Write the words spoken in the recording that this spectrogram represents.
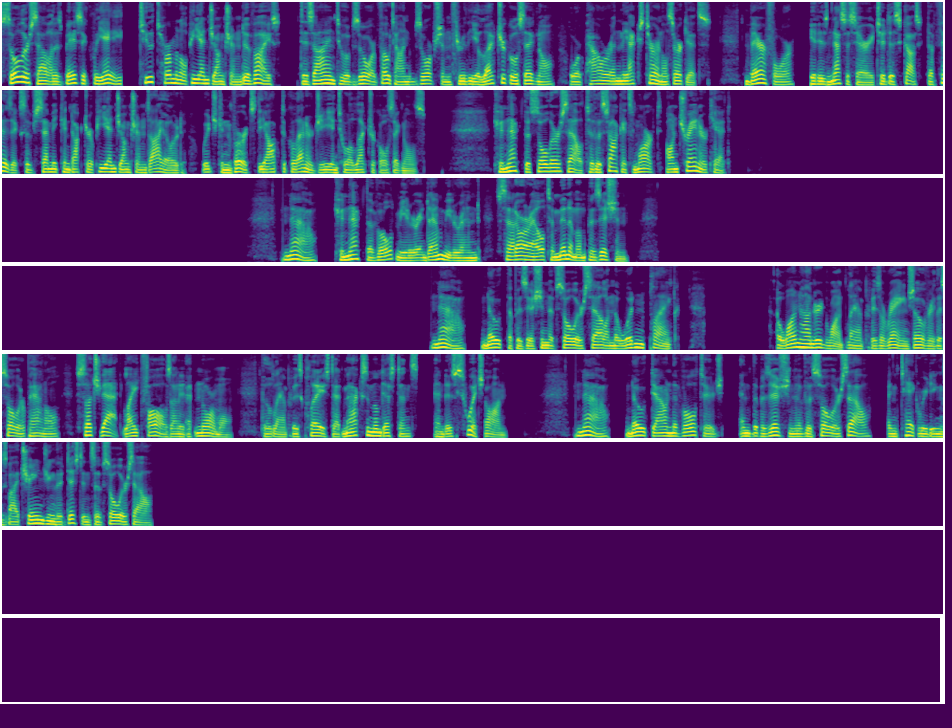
Solar cell is basically a two-terminal p-n junction device designed to absorb photon absorption through the electrical signal or power in the external circuits. Therefore, it is necessary to discuss the physics of semiconductor p-n junction diode, which converts the optical energy into electrical signals. Connect the solar cell to the sockets marked on trainer kit. Now, connect the voltmeter and ammeter and set RL to minimum position. Now, note the position of solar cell on the wooden plank. A 100 watt lamp is arranged over the solar panel, such that light falls on it at normal. The lamp is placed at maximum distance, and is switched on. Now, note down the voltage, and the position of the solar cell, and take readings by changing the distance of solar cell.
